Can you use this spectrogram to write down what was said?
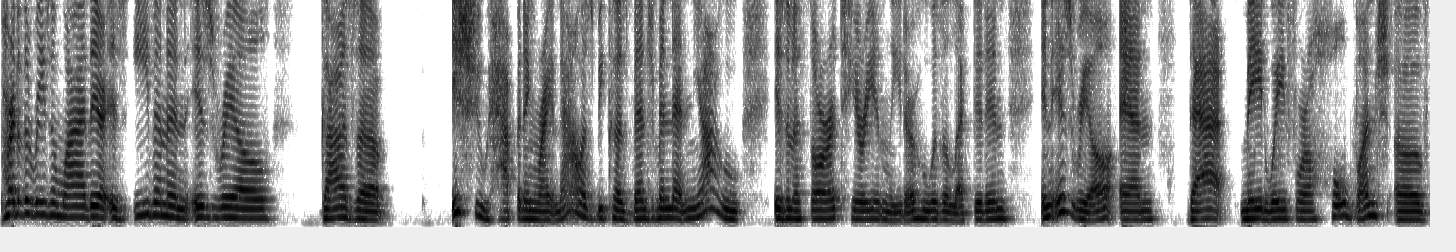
Part of the reason why there is even an Israel Gaza issue happening right now is because Benjamin Netanyahu is an authoritarian leader who was elected in, in Israel. And that made way for a whole bunch of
